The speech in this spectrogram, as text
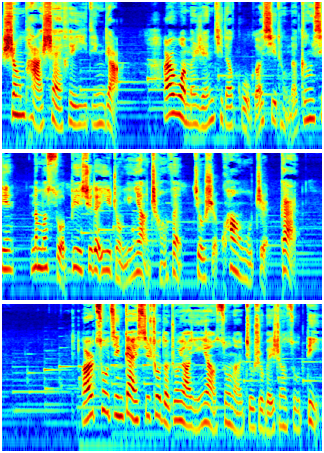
生怕晒黑一丁点儿。而我们人体的骨骼系统的更新，那么所必需的一种营养成分就是矿物质钙，而促进钙吸收的重要营养素呢，就是维生素 D。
